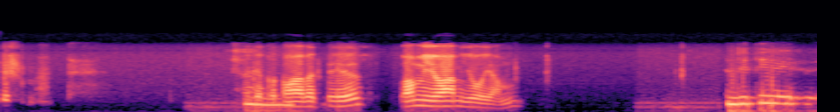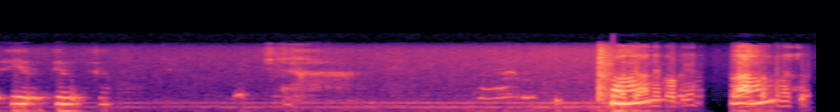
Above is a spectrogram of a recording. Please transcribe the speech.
युष्मान् okay प्रथमा विभक्ति is त्वं युवां यूयं द्वितीय यु- यु- okay त्वां अन्य कोऽपि त्वां कर्तुमिच्छति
